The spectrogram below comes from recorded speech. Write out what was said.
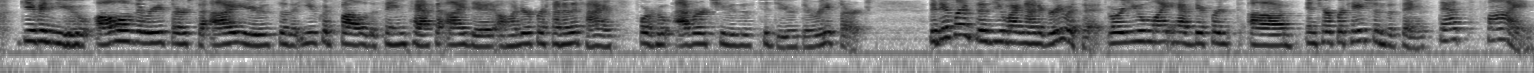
given you all of the research that I use so that you could follow the same path that I did 100% of the time for whoever chooses to do the research. The difference is you might not agree with it, or you might have different uh, interpretations of things. That's fine.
